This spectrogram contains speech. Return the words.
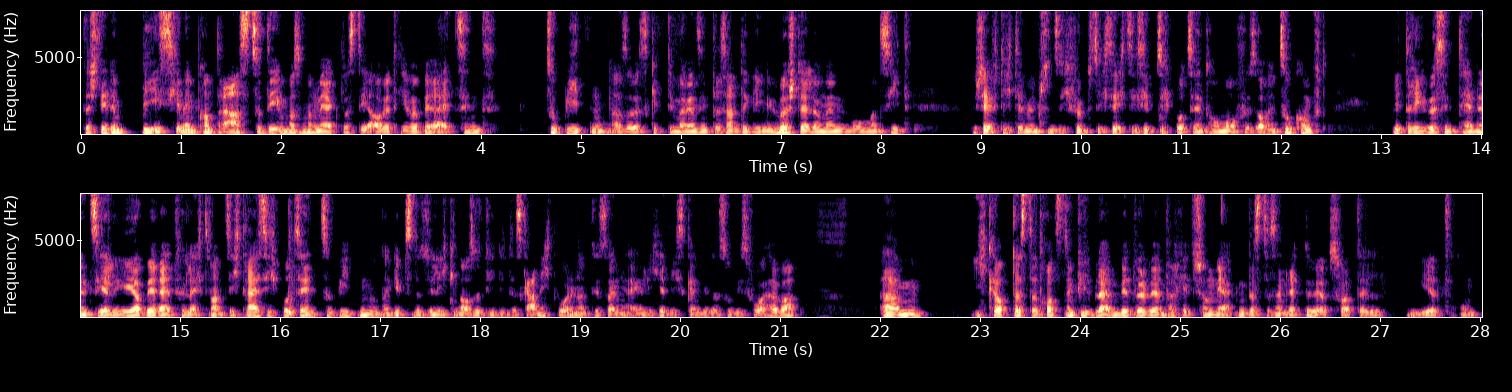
Das steht ein bisschen im Kontrast zu dem, was man merkt, was die Arbeitgeber bereit sind zu bieten. Also es gibt immer ganz interessante Gegenüberstellungen, wo man sieht, Beschäftigte wünschen sich 50, 60, 70 Prozent Homeoffice auch in Zukunft. Betriebe sind tendenziell eher bereit, vielleicht 20, 30 Prozent zu bieten. Und dann gibt es natürlich genauso die, die das gar nicht wollen und die sagen, eigentlich hätte ich es gern wieder so, wie es vorher war. Ähm, ich glaube, dass da trotzdem viel bleiben wird, weil wir einfach jetzt schon merken, dass das ein Wettbewerbsvorteil wird. Und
